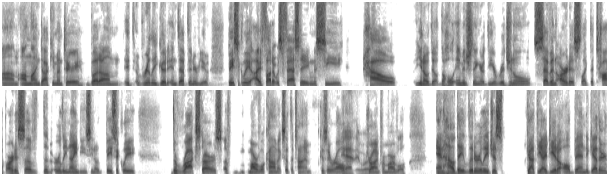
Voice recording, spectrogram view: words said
um, online documentary, but um, it, a really good in depth interview. Basically, I thought it was fascinating to see how you know the the whole image thing or the original seven artists like the top artists of the early 90s you know basically the rock stars of marvel comics at the time because they were all yeah, they were. drawing for marvel and how they literally just got the idea to all band together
